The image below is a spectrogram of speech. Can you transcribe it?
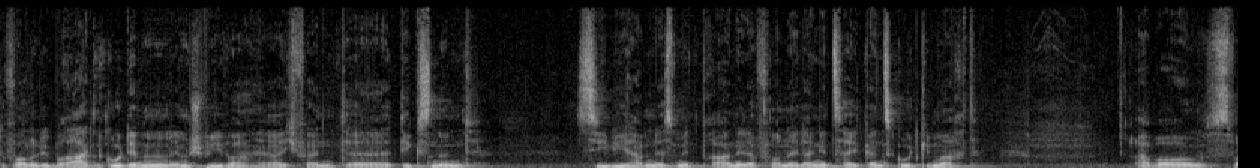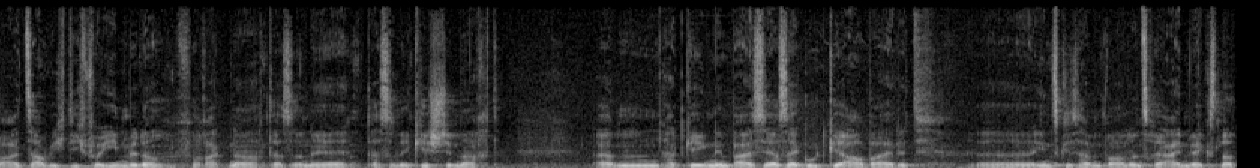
da vorne überragend gut im, im Spiel war. Ja, ich fand, äh, Dixon und Sibi haben das mit Brane da vorne lange Zeit ganz gut gemacht. Aber es war jetzt auch wichtig für ihn wieder, für Ragnar, dass er eine, dass er eine Kiste macht. Ähm, hat gegen den Ball sehr, sehr gut gearbeitet. Äh, insgesamt waren unsere Einwechsler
